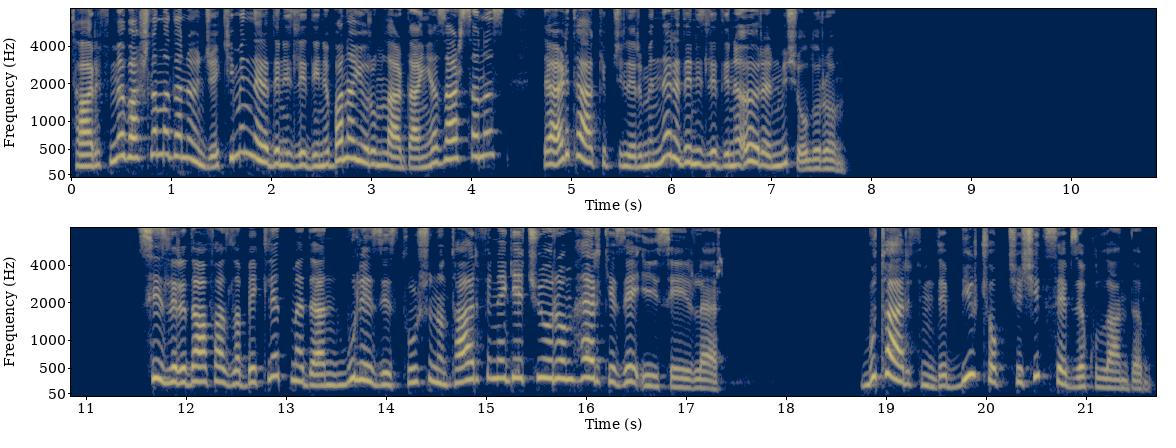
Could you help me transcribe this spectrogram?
Tarifime başlamadan önce kimin nereden izlediğini bana yorumlardan yazarsanız değerli takipçilerimin nereden izlediğini öğrenmiş olurum. Sizleri daha fazla bekletmeden bu leziz turşunun tarifine geçiyorum. Herkese iyi seyirler. Bu tarifimde birçok çeşit sebze kullandım.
